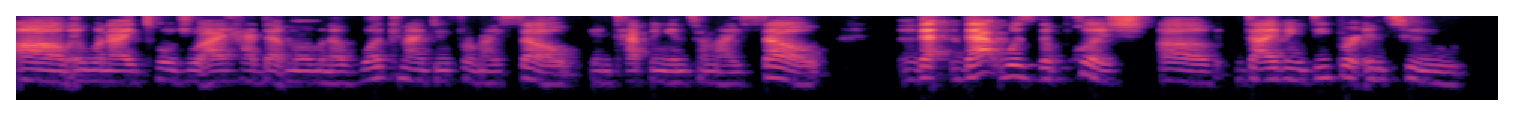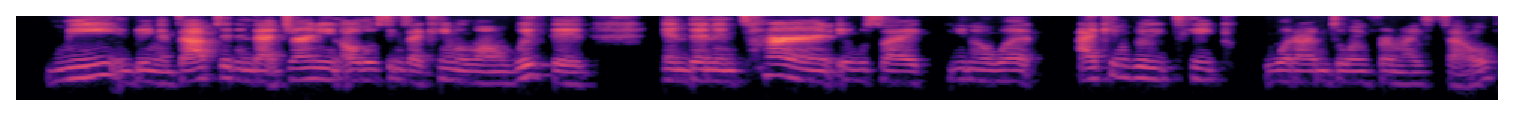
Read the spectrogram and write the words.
Um, and when I told you I had that moment of what can I do for myself and tapping into myself, that that was the push of diving deeper into me and being adopted in that journey and all those things that came along with it. And then in turn, it was like, you know what, I can really take what I'm doing for myself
